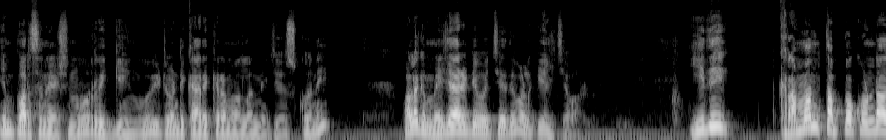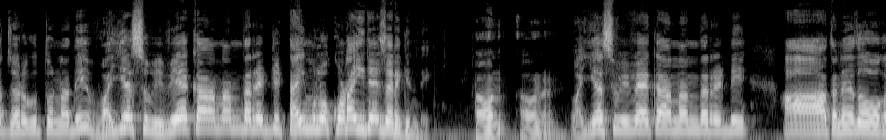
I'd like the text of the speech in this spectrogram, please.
ఇంపర్సనేషను రిగ్గింగు ఇటువంటి కార్యక్రమాలన్నీ చేసుకొని వాళ్ళకి మెజారిటీ వచ్చేది వాళ్ళు గెలిచేవాళ్ళు. ఇది క్రమం తప్పకుండా జరుగుతున్నది వైఎస్ వివేకానందరెడ్డి టైంలో కూడా ఇదే జరిగింది. అవును అవునండి. వైఎస్ వివేకానందరెడ్డి అతనేదో ఒక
